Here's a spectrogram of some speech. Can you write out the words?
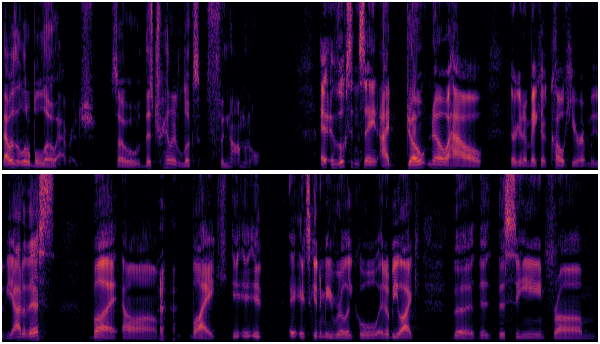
that was a little below average. So this trailer looks phenomenal. It, it looks insane. I don't know how they're gonna make a coherent movie out of this, but um, like it, it, it, it's gonna be really cool. It'll be like the the the scene from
